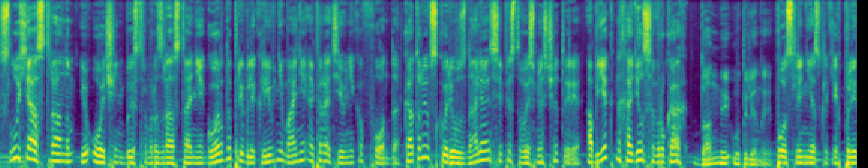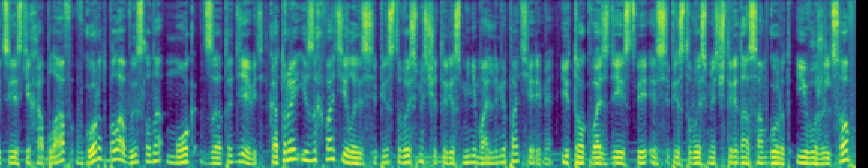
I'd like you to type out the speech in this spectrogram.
Слухи о странном и очень быстром разрастании города привлекли внимание оперативников фонда, которые вскоре узнали о SCP-184. Объект находился в руках Данные удалены. После нескольких полицейских облав в город была выслана МОК Зета-9, которая и захватила SCP-184 с минимальными потерями. Итог воздействия SCP-184 на сам город и его жильцов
